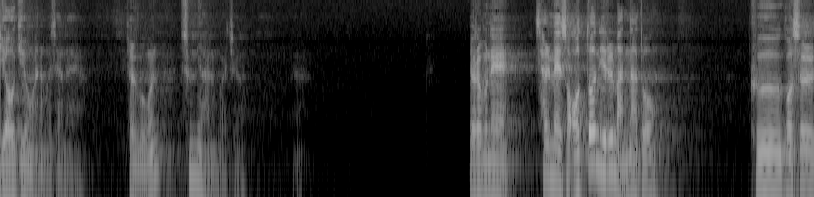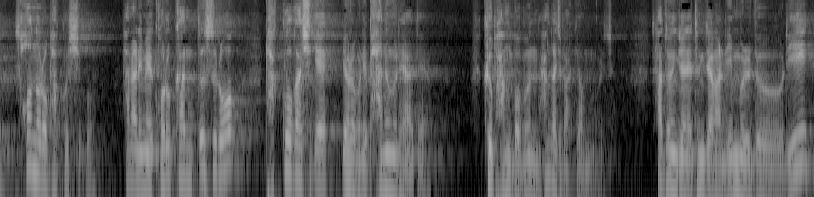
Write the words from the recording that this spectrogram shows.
역이용하는 거잖아요. 결국은 승리하는 거죠. 여러분의 삶에서 어떤 일을 만나도 그것을 선으로 바꾸시고 하나님의 거룩한 뜻으로 바꾸어 가시게 여러분이 반응을 해야 돼요. 그 방법은 한 가지밖에 없는 거죠. 사도행전에 등장하는 인물들이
